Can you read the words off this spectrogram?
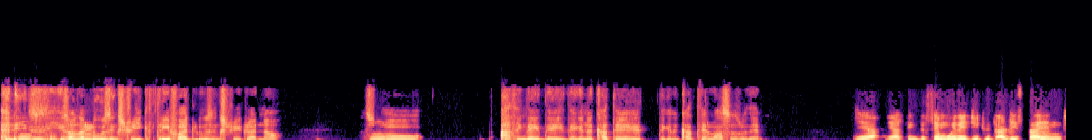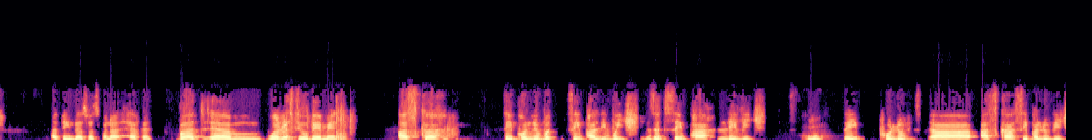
and Mm. he's he's on a losing streak, three fight losing streak right now. So I think they they they're gonna cut their they're gonna cut their losses with him. Yeah, yeah, I think the same way they did with Alistair, and I think that's what's gonna happen. But um, we're still there, man, Aska Sepalivich, is it Sepalivich? Who? Sepalov, uh, Aska Sepalivich,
